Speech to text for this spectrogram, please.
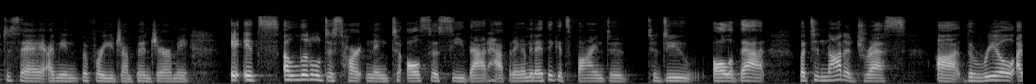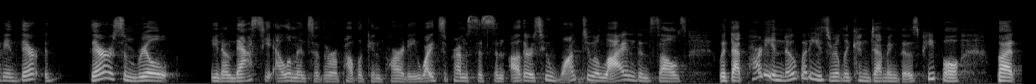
Have to say, I mean, before you jump in, Jeremy, it, it's a little disheartening to also see that happening. I mean, I think it's fine to to do all of that, but to not address uh, the real. I mean, there there are some real you know nasty elements of the Republican Party, white supremacists and others who want to align themselves with that party, and nobody is really condemning those people, but.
